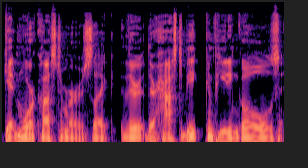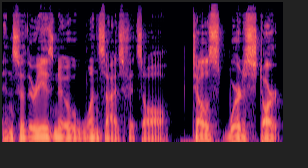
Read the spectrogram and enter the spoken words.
get more customers, like there there has to be competing goals, and so there is no one size fits all. Tell us where to start.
